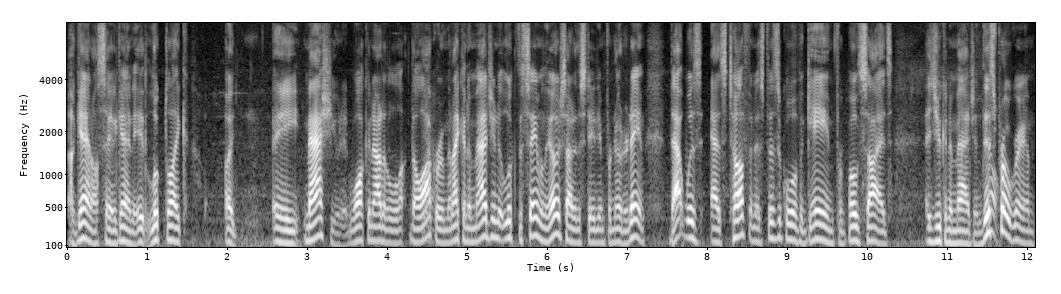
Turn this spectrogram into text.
again, I'll say it again, it looked like a a mash unit walking out of the, the locker room, and I can imagine it looked the same on the other side of the stadium for Notre Dame. That was as tough and as physical of a game for both sides as you can imagine. This No. program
